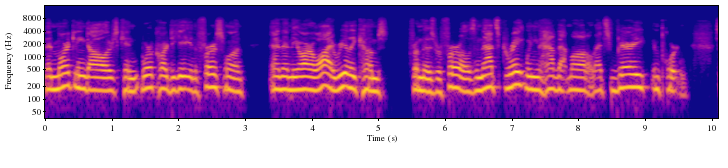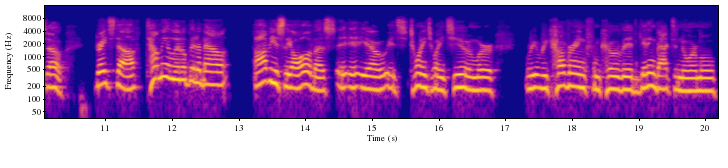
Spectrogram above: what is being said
then marketing dollars can work hard to get you the first one. And then the ROI really comes from those referrals. And that's great when you have that model. That's very important. So great stuff. Tell me a little bit about obviously all of us, it, you know, it's 2022 and we're re- recovering from COVID, getting back to normal.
